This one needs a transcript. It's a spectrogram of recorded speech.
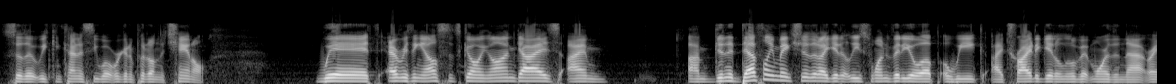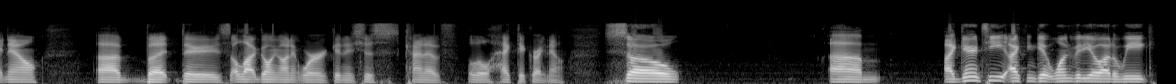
so that we can kind of see what we're going to put on the channel. With everything else that's going on, guys, I'm I'm going to definitely make sure that I get at least one video up a week. I try to get a little bit more than that right now. Uh, but there's a lot going on at work, and it's just kind of a little hectic right now. So, um, I guarantee I can get one video out a week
